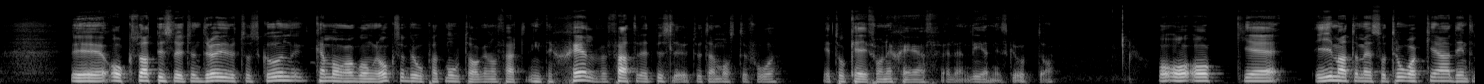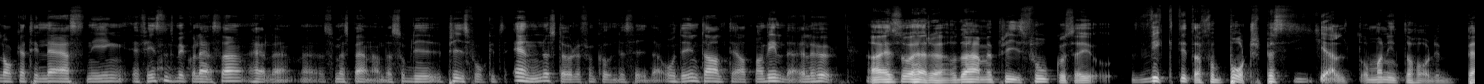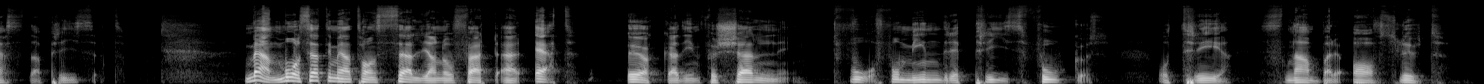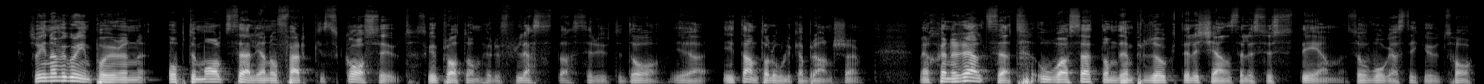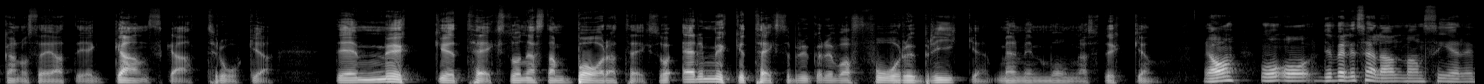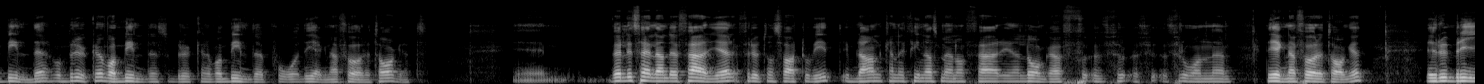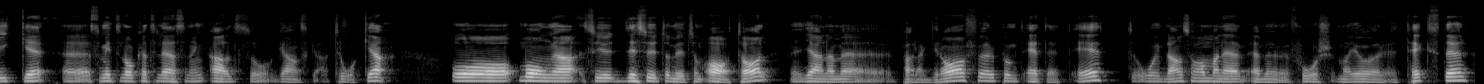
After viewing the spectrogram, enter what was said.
Eh, också att besluten dröjer ut hos kund kan många gånger också bero på att mottagaren av offerten inte själv fattar ett beslut utan måste få ett okej okay från en chef eller en ledningsgrupp. Då. Och, och, och eh, i och med att de är så tråkiga, det inte lockar till läsning, det finns inte mycket att läsa heller eh, som är spännande, så blir prisfokus ännu större från kundens sida. Och det är ju inte alltid att man vill det, eller hur? Nej, så är det. Och det här med prisfokus är ju viktigt att få bort, speciellt om man inte har det bästa priset. Men målsättningen med att ha en säljande offert är 1. Öka din försäljning. 2. Få mindre prisfokus. Och 3 snabbare avslut. Så innan vi går in på hur en optimalt säljande offert ska se ut ska vi prata om hur de flesta ser ut idag i ett antal olika branscher. Men generellt sett, oavsett om det är en produkt eller tjänst eller system, så vågar jag sticka ut hakan och säga att det är ganska tråkiga. Det är mycket text och nästan bara text. Och är det mycket text så brukar det vara få rubriker, men med många stycken. Ja, och, och, det är väldigt sällan man ser bilder. Och brukar det vara bilder så brukar det vara bilder på det egna företaget. Eh, väldigt sällan det är färger, förutom svart och vitt. Ibland kan det finnas med någon färg i en logga från eh, det egna företaget. Rubriker eh, som inte lockar till läsning, alltså ganska tråkiga. Och många ser dessutom ut som avtal, gärna med paragrafer, punkt 111 och ibland så har man även force majeure-texter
